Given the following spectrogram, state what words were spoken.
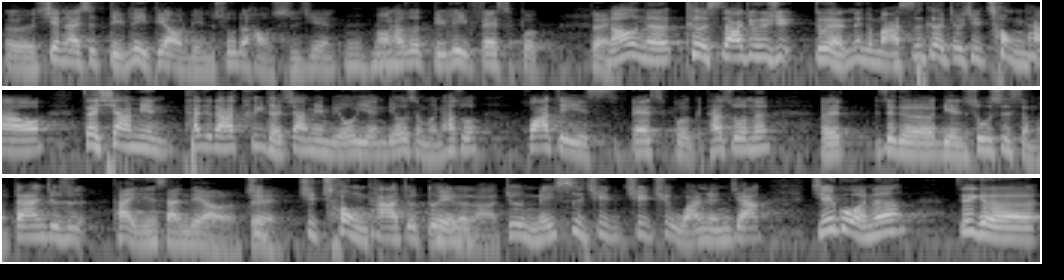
呃，现在是 delete 掉脸书的好时间，啊，他说 delete Facebook。对然后呢，特斯拉就去对那个马斯克就去冲他哦，在下面他就在他 Twitter 下面留言留什么？他说 What is Facebook？他说呢，呃，这个脸书是什么？当然就是他已经删掉了。去，去冲他就对了啦，就是没事去去去玩人家。结果呢，这个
